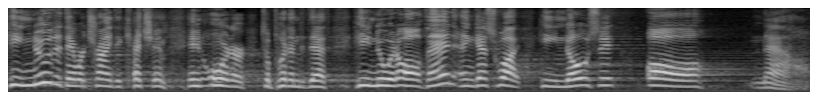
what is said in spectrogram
He knew that they were trying to catch him in order to put him to death. He knew it all then, and guess what? He knows it all now.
